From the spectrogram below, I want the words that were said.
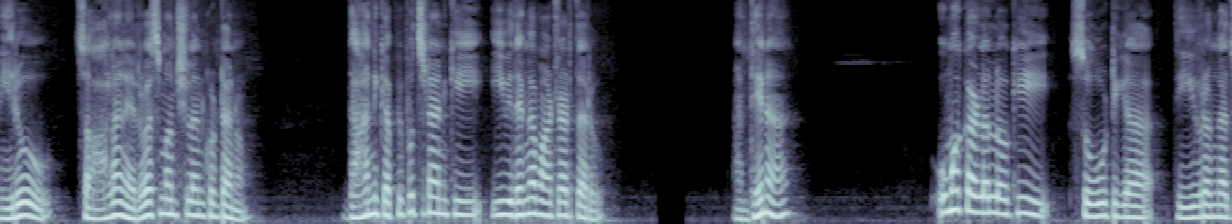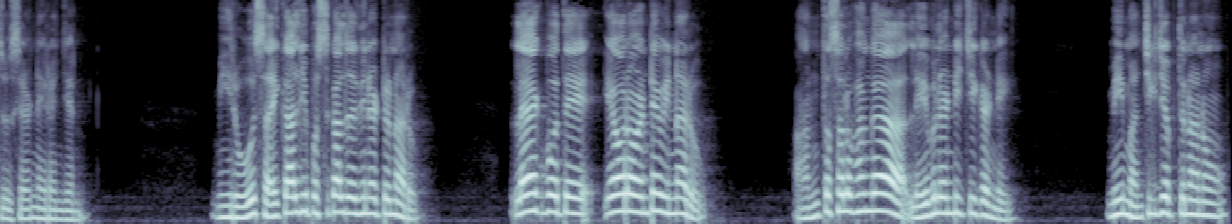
మీరు చాలా నెర్వస్ మనుషులు అనుకుంటాను. దాన్ని కప్పిపుచ్చడానికి ఈ విధంగా మాట్లాడతారు. అంతేనా? ఉమ కళ్ళల్లోకి సూటిగా తీవ్రంగా చూశాడు నిరంజన్. మీరు సైకాలజీ పుస్తకాలు చదివినట్టున్నారు. లేకపోతే ఎవరో అంటే విన్నారు. అంత సులభంగా లేబుల్ అంటించకండి మీ మంచికి చెప్తున్నాను.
